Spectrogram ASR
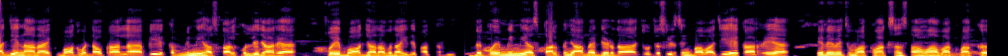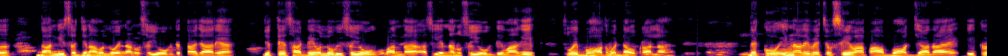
ਅੱਜ ਇਹਨਾਂ ਦਾ ਇੱਕ ਬਹੁਤ ਵੱਡਾ ਉਪਰਾਲਾ ਹੈ ਵੀ ਇੱਕ ਮਿੰਨੀ ਹਸਪਤਾਲ ਖੋਲ੍ਹੇ ਜਾ ਰਿਹਾ ਹੈ, ਸੋ ਇਹ ਬਹੁਤ ਜ਼ਿਆਦਾ ਵਧਾਈ ਦੇ ਪਾਤਰ ਨੇ। ਦੇਖੋ ਇਹ ਮਿੰਨੀ ਹਸਪਤਾਲ 50 ਬੈੱਡਡ ਦਾ ਜੋ ਜਸਵੀਰ ਸਿੰਘ ਬਾਵਾ ਜੀ ਇਹ ਕਰ ਰਹੇ ਆ ਇਹਦੇ ਵਿੱਚ ਵੱਖ-ਵੱਖ ਸੰਸਥਾਵਾਂ, ਵੱਖ-ਵੱਖ ਦਾਨੀ ਸੱਜਣਾ ਵੱਲੋਂ ਇਹਨਾਂ ਨੂੰ ਸਹਿਯੋਗ ਦਿੱਤਾ ਜਾ ਰਿਹਾ ਹੈ। ਜਿੱਥੇ ਸਾਡੇ ਵੱਲੋਂ ਵੀ ਸਹਿਯੋਗ ਬਣਦਾ ਅਸੀਂ ਇਹਨਾਂ ਨੂੰ ਸਹਿਯੋਗ ਦੇਵਾਂਗੇ। ਸੋ ਇਹ ਬਹੁਤ ਵੱਡਾ ਉਪਰਾਲਾ ਹੈ। ਦੇਖੋ, ਇਹਨਾਂ ਦੇ ਵਿੱਚ ਸੇਵਾ ਭਾਵ ਬਹੁਤ ਜ਼ਿਆਦਾ ਹੈ। ਇੱਕ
